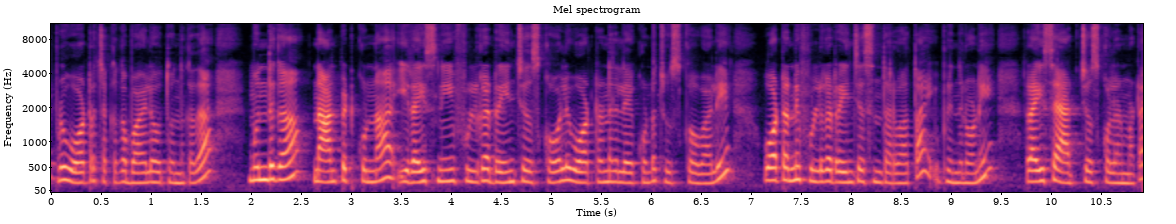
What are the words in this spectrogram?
ఇప్పుడు వాటర్ చక్కగా బాయిల్ అవుతుంది కదా. ముందుగా నానపెట్టుకున్న ఈ రైస్ని ఫుల్గా డ్రైన్ చేసుకోవాలి. వాటర్ అనేది లేకుండా చూసుకోవాలి. వాటర్ని ఫుల్గా డ్రైన్ చేసిన తర్వాత ఇప్పుడు ఇందులోని రైస్ యాడ్ చేసుకోవాలన్నమాట.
